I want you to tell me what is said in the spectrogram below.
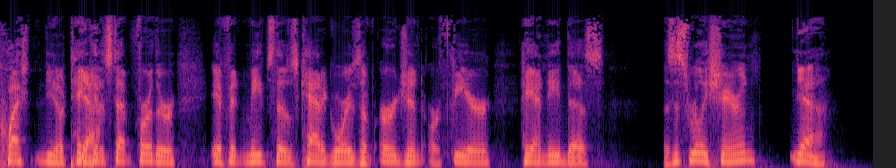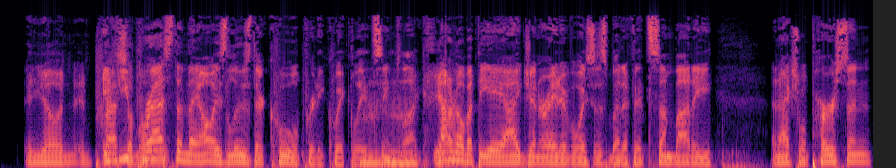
question, you know, take Yeah. it a step further if it meets those categories of urgent or fear. Hey, I need this. Is this really Sharon? Yeah. And you know, and, and press if you them press them, they always lose their cool pretty quickly. It seems like. Yeah. I don't know about the AI generated voices, but if it's somebody, an actual person,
